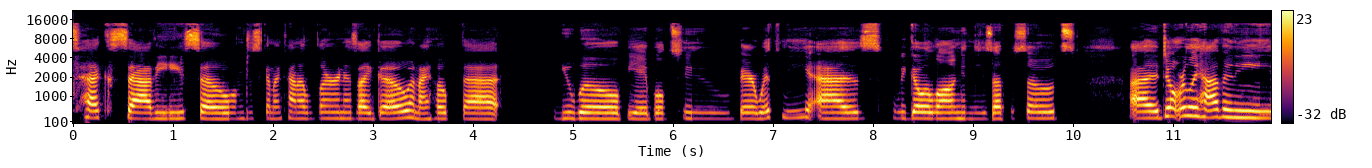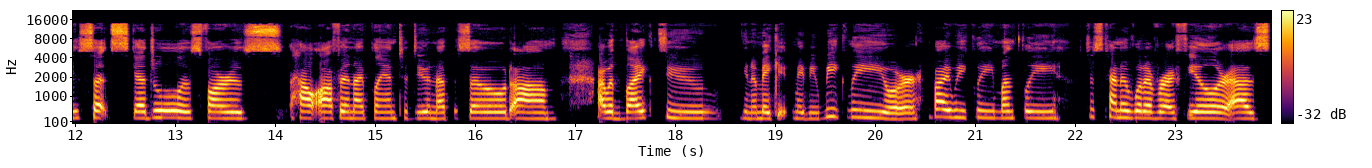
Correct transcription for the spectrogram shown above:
tech savvy, so I'm just going to kind of learn as I go, and I hope that you will be able to bear with me as we go along in these episodes. I don't really have any set schedule as far as how often I plan to do an episode. Um, I would like to, you know, make it maybe weekly or bi weekly, monthly, just kind of whatever I feel or as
